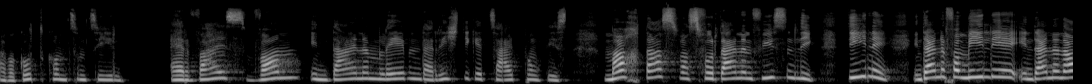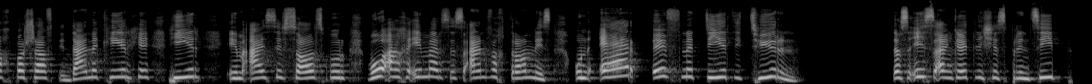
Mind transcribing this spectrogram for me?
aber Gott kommt zum Ziel. Er weiß, wann in deinem Leben der richtige Zeitpunkt ist. Mach das, was vor deinen Füßen liegt. Diene in deiner Familie, in deiner Nachbarschaft, in deiner Kirche, hier im ICF Salzburg, wo auch immer es einfach dran ist. Und er öffnet dir die Türen. Das ist ein göttliches Prinzip.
